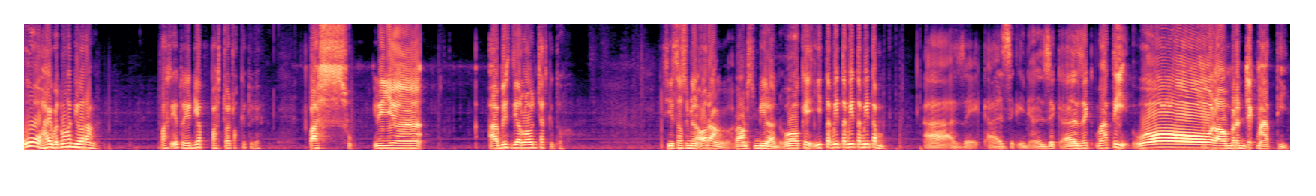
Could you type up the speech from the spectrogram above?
oh hebat banget nih orang. Pas itu ya dia pas cocok gitu ya. Pas ininya habis dia loncat gitu. Sisa 9 orang round 9 oke hitam hitam hitam hitam. Azek Azek ini Azek Azek mati. Wow Lumberjack mati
